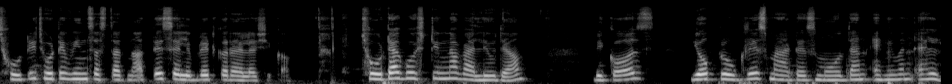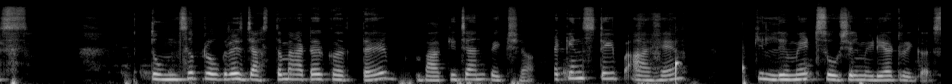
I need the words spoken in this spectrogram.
छोटे छोटे विन्स असतात ना ते सेलिब्रेट करायला शिका. छोट्या गोष्टींना व्हॅल्यू द्या because your progress matters more than anyone else तुमचं प्रोग्रेस जास्त मॅटर करतंय बाकीच्यांपेक्षा. सेकंड स्टेप आहे की लिमिट सोशल मीडिया ट्रिगर्स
